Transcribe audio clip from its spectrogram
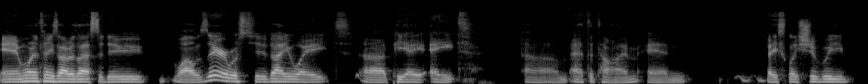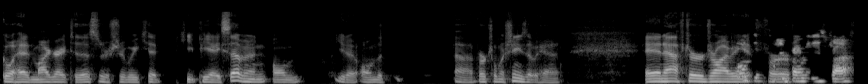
and one of the things I was asked to do while I was there was to evaluate uh, PA eight um, at the time, and basically, should we go ahead and migrate to this, or should we keep keep PA seven on you know on the uh, virtual machines that we had? And after driving it for this,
